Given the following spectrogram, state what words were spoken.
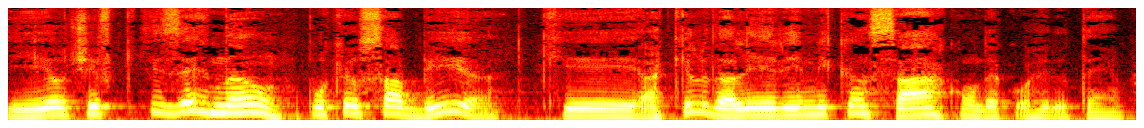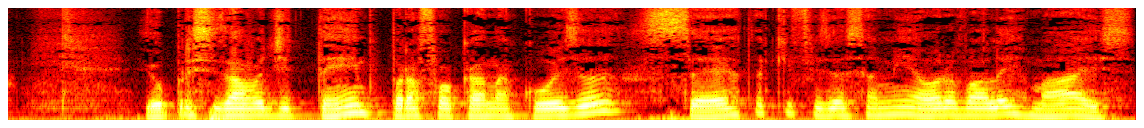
e eu tive que dizer não, porque eu sabia que aquilo dali iria me cansar com o decorrer do tempo. Eu precisava de tempo para focar na coisa certa que fizesse a minha hora valer mais.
